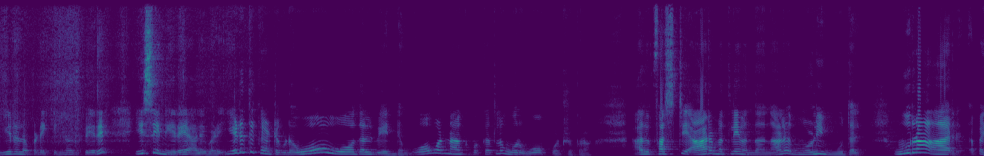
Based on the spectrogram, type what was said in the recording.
உயிரிழப்படைக்கு இன்னொரு பேர் இசை நிறை அளவடை. எடுத்துக்காட்டு கூட ஓ ஓதல் வேண்டும். ஓவன்னாக்கு பக்கத்தில் ஒரு ஓ போட்டிருக்கிறோம். அது ஃபஸ்ட்டு ஆரம்பத்திலே வந்ததுனால மொழி முதல். உரா ஆர். அப்போ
